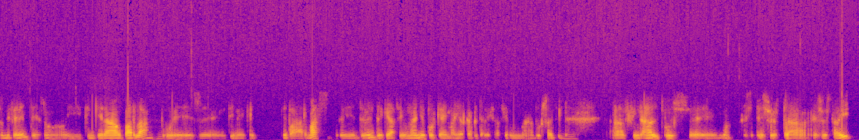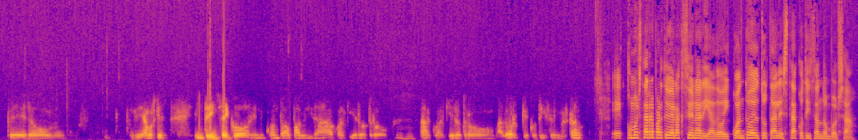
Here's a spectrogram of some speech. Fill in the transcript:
son diferentes, ¿no? Y quien quiera oparla, pues tiene que, pagar más, evidentemente, que hace un año, porque hay mayor capitalización bursátil. Al final, pues, eso está, eso está ahí, pero digamos que intrínseco en cuanto a opabilidad a cualquier otro a cualquier otro valor que cotice en el mercado. Eh, ¿Cómo está repartido el accionariado y cuánto del total está cotizando en bolsa?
